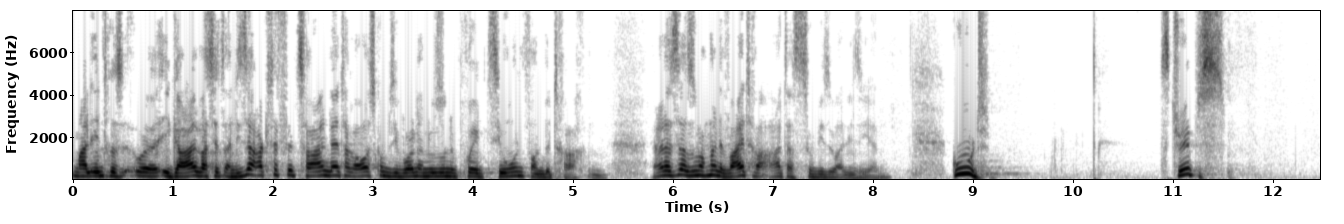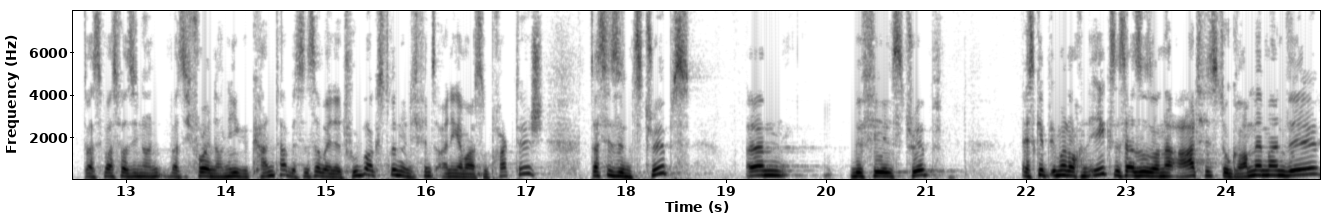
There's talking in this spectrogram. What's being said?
mal äh, egal, was jetzt an dieser Achse für Zahlenwerte rauskommen. Sie wollen da nur so eine Projektion von betrachten. Ja, das ist also nochmal eine weitere Art, das zu visualisieren. Gut. Strips. Das ist was, was ich, noch, was ich vorher noch nie gekannt habe. Es ist aber in der Toolbox drin und ich finde es einigermaßen praktisch. Das hier sind Strips. Ähm, Befehl Strip es gibt immer noch ein X, ist also so eine Art Histogramm, wenn man will,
